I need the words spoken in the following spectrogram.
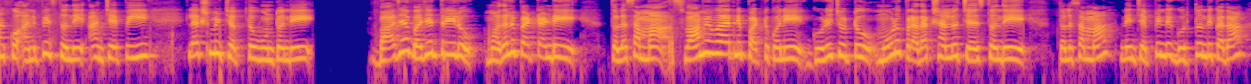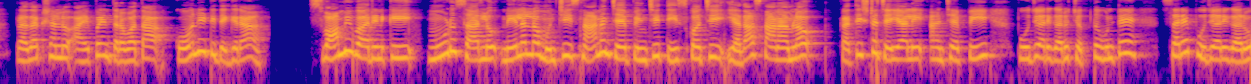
నాకు అనిపిస్తుంది అని చెప్పి లక్ష్మి చెప్తూ ఉంటుంది. బాజా భజంత్రీలు మొదలు పెట్టండి. తులసమ్మ స్వామివారిని పట్టుకొని గుడి చుట్టూ మూడు ప్రదక్షిణలు చేస్తుంది. తులసమ్మ నేను చెప్పింది గుర్తుంది కదా. ప్రదక్షిణలు అయిపోయిన తర్వాత కోనేటి దగ్గర స్వామివారికి మూడు సార్లు నీళ్ళల్లో ముంచి స్నానం చేపించి తీసుకొచ్చి యథాస్థానంలో ప్రతిష్ట చేయాలి అని చెప్పి పూజారి గారు చెప్తూ ఉంటే సరే పూజారి గారు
